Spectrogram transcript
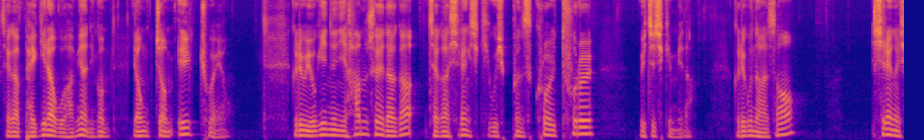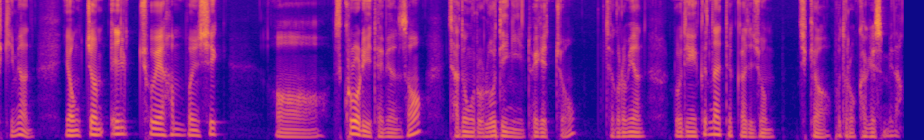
제가 100이라고 하면 이건 0.1초예요. 그리고 여기 있는 이 함수에다가 제가 실행시키고 싶은 스크롤 2를 위치시킵니다. 그리고 나서 실행을 시키면 0.1초에 한 번씩 어, 스크롤이 되면서 자동으로 로딩이 되겠죠. 자, 그러면 로딩이 끝날 때까지 좀 지켜보도록 하겠습니다.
